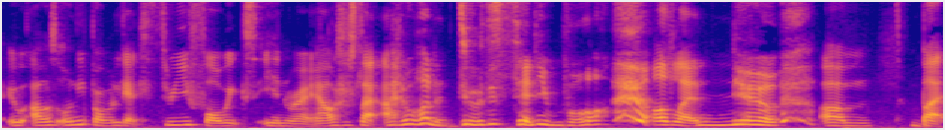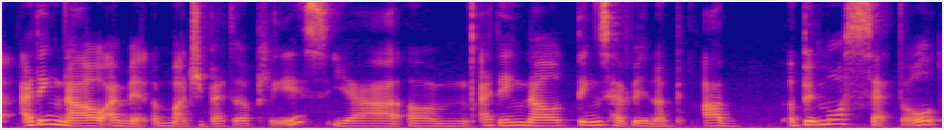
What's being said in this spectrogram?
it, I was only probably like three four weeks in right? And I was just like I don't want to do this anymore. I was like no. Um but I think now I'm at a much better place. Yeah um I think now things have been a, are a bit more settled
